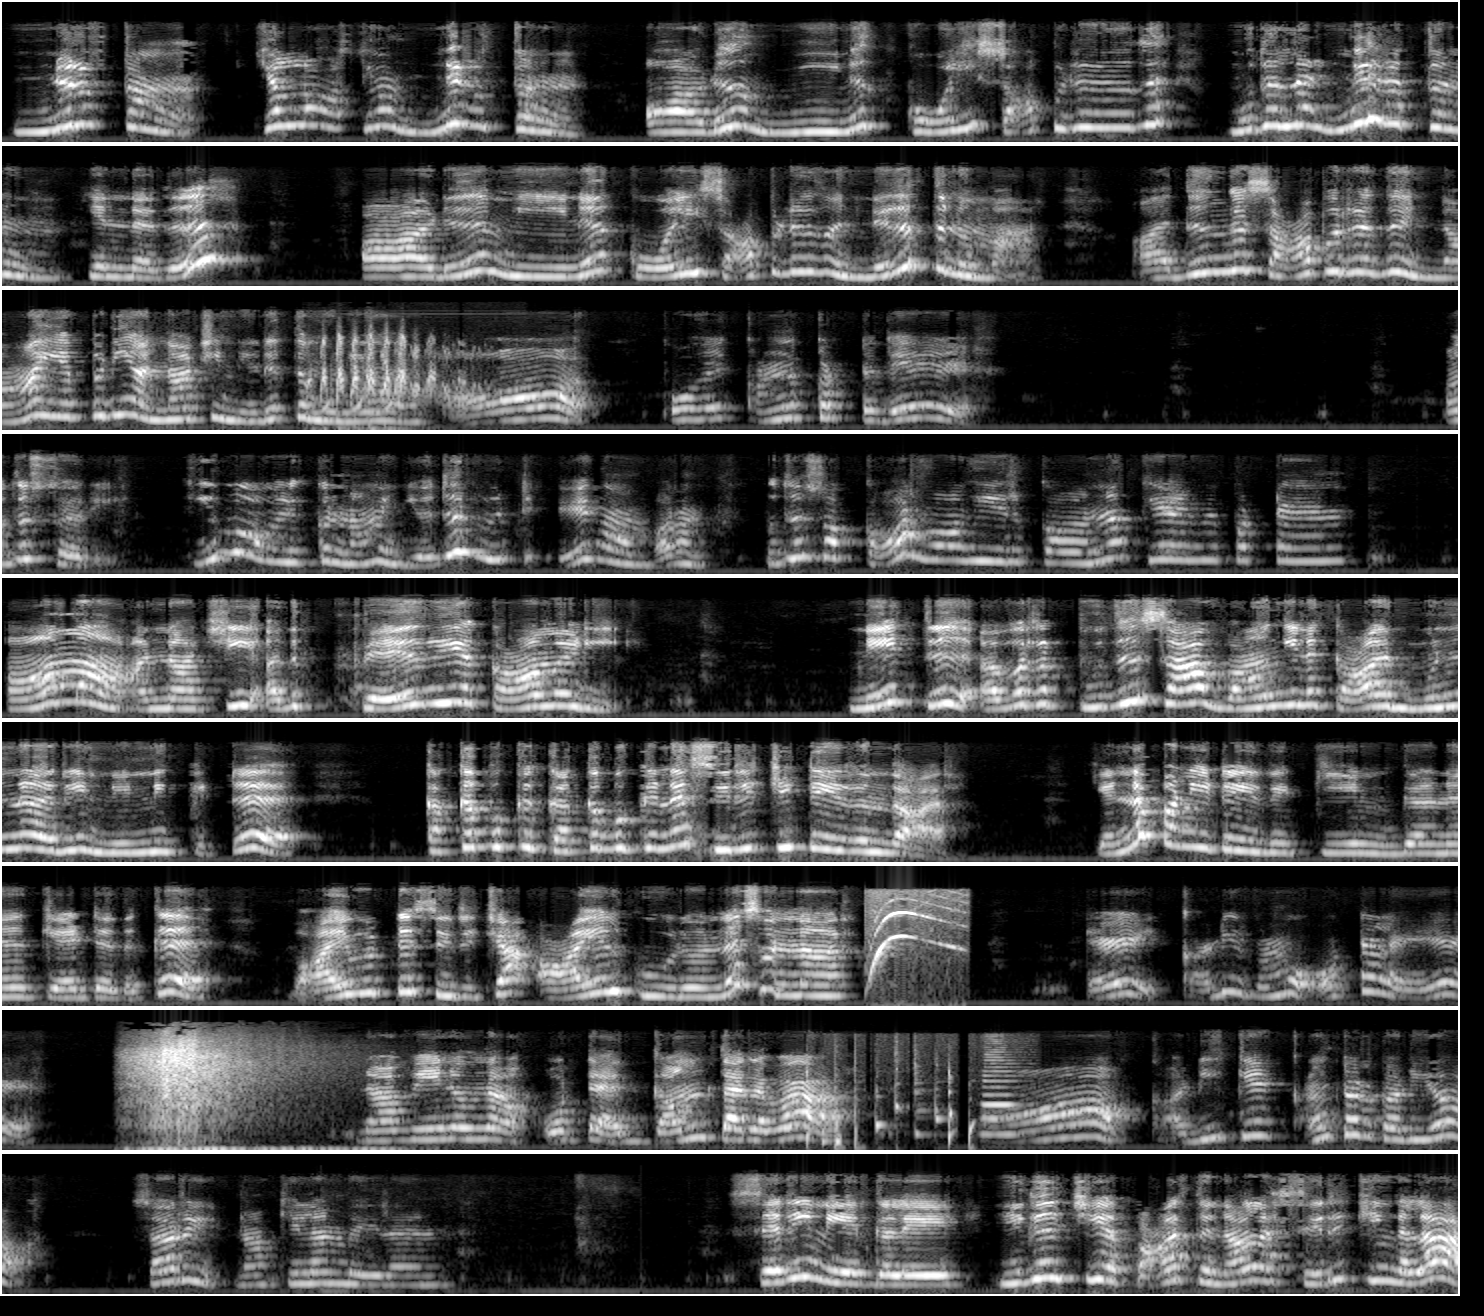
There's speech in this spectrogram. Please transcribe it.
நிறுத்தணும். எல்லாத்தையும் நிறுத்தணும். ஆடு மீன் கோழி சாப்பிடுறது முதல்ல நிறுத்தணும். என்னது? ஆடு மீன் கோழி சாப்பிடுறது நிறுத்தணுமா? அதுங்க சாப்பிடுறது நான் எப்படி அண்ணாச்சி நிறுத்த முடியும்? போவே கண்ணு கட்டதே. அது சரி. தீபாவளிக்கு நம்ம எதிர் வீட்டு ஏகாம்பரம் புதுசா கார் வாங்கி இருக்கான்னு கேள்விப்பட்டேன். ஆமா அண்ணாச்சி அது பெரிய காமெடி. நேத்து அவர புதுசா வாங்கின கார் முன்னாடி நின்னுக்கிட்டு கக்கபுக்கு கக்கபுக்குன்னு சிரிச்சிட்டு இருந்தார். என்ன பண்ணிட்டு இருக்கீங்கன்னு கேட்டதுக்கு வாய் விட்டு சிரிச்சா ஆயில் கூடும்னு சொன்னார். ஏய் கடி ரொம்ப ஓட்டலையே. நான் வேணும்னா ஒட்ட கம் தரவா? ஆ கடிக்கே கவுண்டர் கடியா? சரி நான் கிளம்புகிறேன் சரி நேர்களே நிகழ்ச்சிய பார்த்தனால சிரிச்சீங்களா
